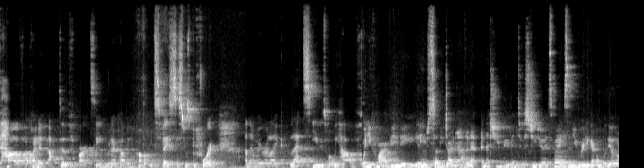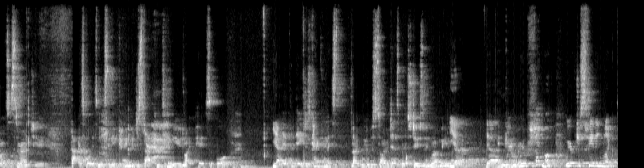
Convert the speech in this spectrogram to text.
have a kind of active art scene without having a concrete space? This was before and then we were like let's use what we have when you come out of uni, you suddenly don't have an unless you move into a studio space and you really get on with the other artists around you. That is what is missing in Cambridge is that continued like peer support. yeah It, it just came from this like we were so desperate to do something, weren't we? Like, yeah yeah we were, we were fed up we were just feeling like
